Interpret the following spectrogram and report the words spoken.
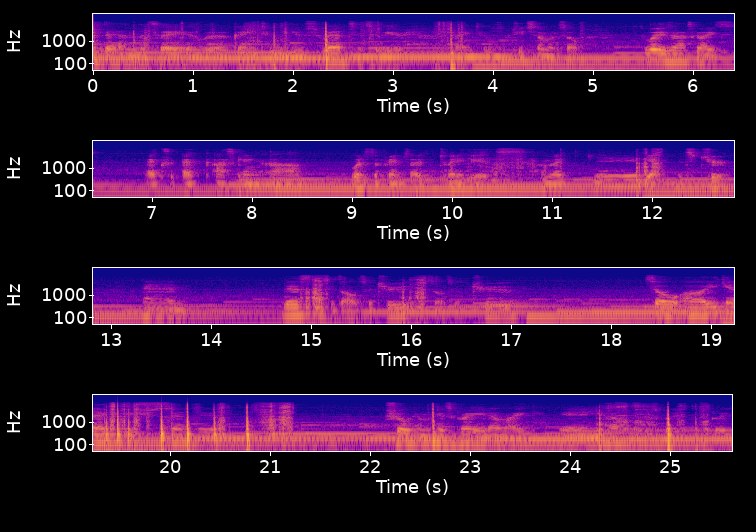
And then let's say we're going to use red since we're trying to teach someone. So so what he's asking is asking uh, what is the frame size? 20 bits. I'm like eh, yeah it's true. And this this is also true this is also true. So uh, you can actually send him show him his grade. And like yeah, you have this place this place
